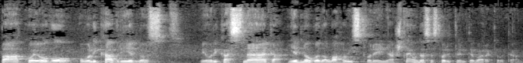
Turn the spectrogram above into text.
Pa ako je ovo ovolika vrijednost i ovolika snaga jednog od Allahovih stvorenja, šta je onda sa stvoriteljem te barake o teala?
